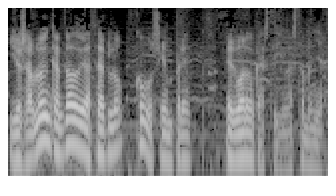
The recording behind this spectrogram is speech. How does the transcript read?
y os habló encantado de hacerlo, como siempre, Eduardo Castillo. Hasta mañana.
